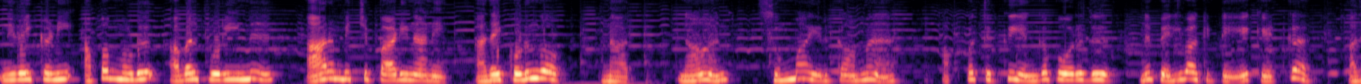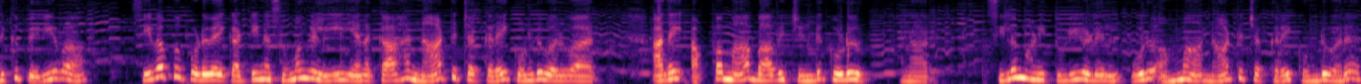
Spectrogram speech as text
நிறைக்கணி அப்பமோடு அவல் பொறின்னு ஆரம்பிச்சு பாடினானே. அதை கொடுங்கோ. நார் நான் சும்மா இருக்காம அப்பத்துக்கு எங்க போறதுன்னு பெரியவா கிட்டேயே கேட்க அதுக்கு பெரியவா சிவப்பு புடவை கட்டின சுமங்கலி எனக்காக நாட்டு சர்க்கரை கொண்டு வருவார். அதை அப்பமா பாவிச்சுண்டு கொடு. நார் சில மணி துளிகளில் ஒரு அம்மா நாட்டு சர்க்கரை கொண்டு வர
